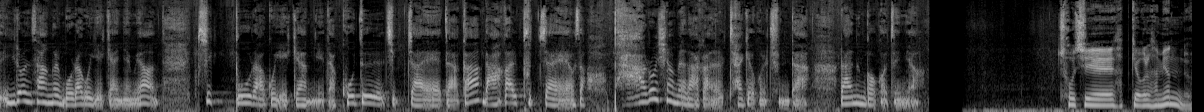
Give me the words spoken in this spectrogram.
이런 상을 뭐라고 얘기하냐면 직부라고 얘기합니다. 고들 집자에다가 나갈 부자예요. 그래서 바로 시험에 나갈 자격을 준다라는 거거든요. 초시에 합격을 하면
